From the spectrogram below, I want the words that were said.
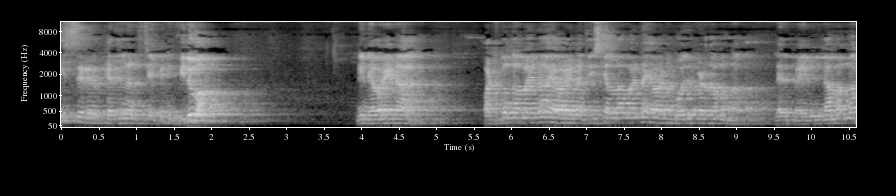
ఈ శరీరం కదిలినంత చెప్పి నీ విలువ. నేను ఎవరైనా పట్టుకుందామైనా ఎవరైనా తీసుకెళ్దామైనా ఎవరైనా భోజనం పెడదామన్నా లేదా ప్రేమిద్దామన్నా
